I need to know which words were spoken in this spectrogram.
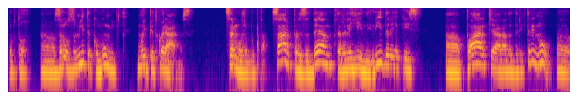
тобто зрозуміти, кому ми, підкоряємося. Це може бути так: цар, президент, релігійний лідер якийсь, партія, рада директорів, ну, е,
